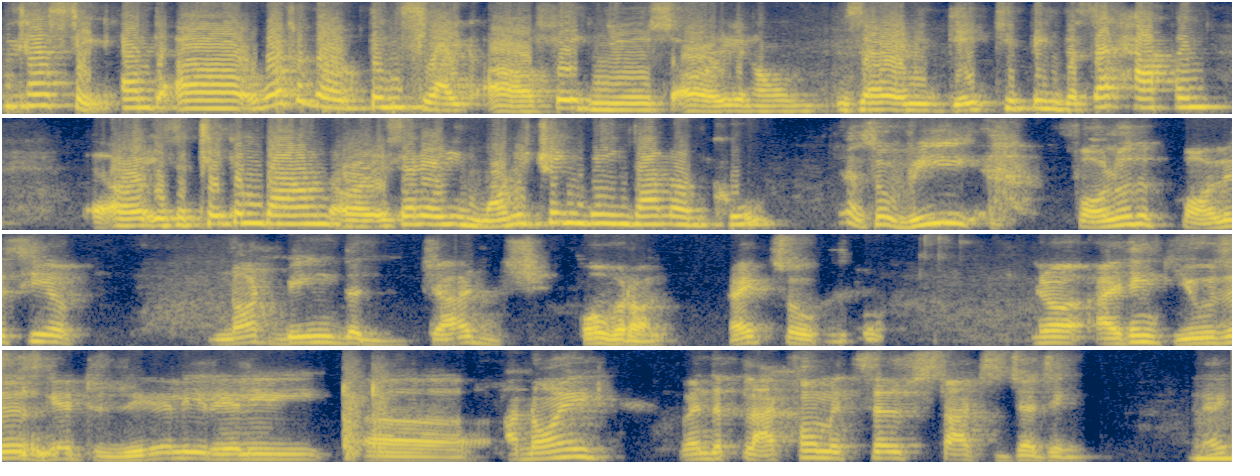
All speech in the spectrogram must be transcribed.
Fantastic. And what about things like fake news or, you know, is there any gatekeeping? Does that happen? Or is it taken down or is there any monitoring being done on Koo? Yeah, so we follow the policy of not being the judge overall, right? So, you know, I think users get really, really uh, annoyed when the platform itself starts judging. right?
